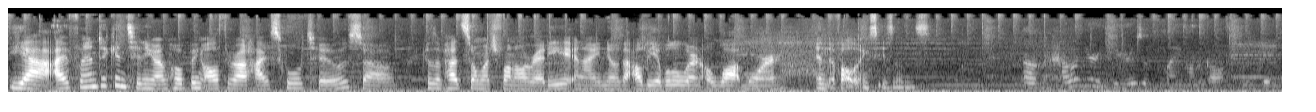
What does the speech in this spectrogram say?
Yeah, I plan to continue. I'm hoping all throughout high school too, so because I've had so much fun already and I know that I'll be able to learn a lot more in the following seasons. Um, how have your years of playing on the golf team been?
